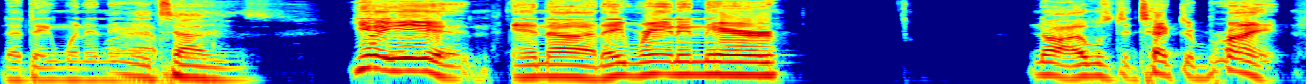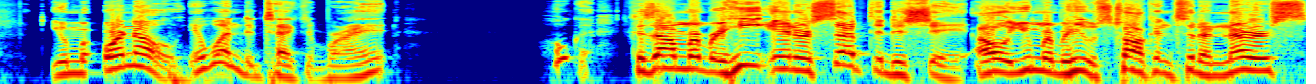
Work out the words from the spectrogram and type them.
that they went in there. The. Italians. Yeah, yeah, yeah. And uh, they ran in there. No, it was Detective Bryant. You or no, it wasn't Detective Bryant. Who? Because I remember he intercepted the shit. Oh, you remember he was talking to the nurse,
